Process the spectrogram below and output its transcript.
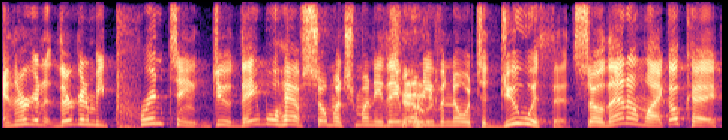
And they're gonna they're gonna be printing, dude. They will have so much money they won't even know what to do with it. So then I'm like, okay,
